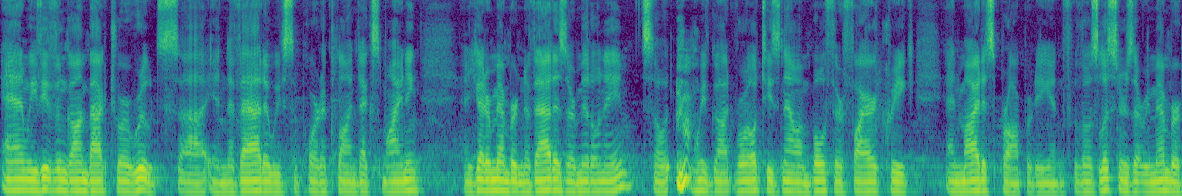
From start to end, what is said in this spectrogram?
And we've even gone back to our roots. Uh, in Nevada, we've supported Klondex Mining. And you got to remember, Nevada is our middle name, so we've got royalties now on both their Fire Creek and Midas property. And for those listeners that remember,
